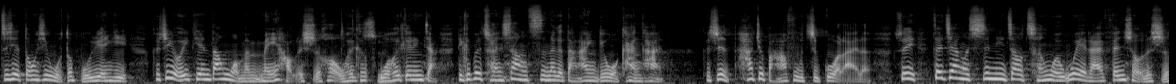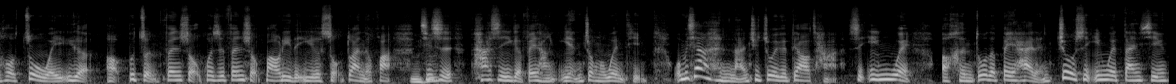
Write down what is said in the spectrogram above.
这些东西我都不愿意。可是有一天当我们美好的时候，我会跟我会跟你讲，你可不可以传上次那个档案给我看看？可是他就把它复制过来了，所以在这样的私密照成为未来分手的时候，作为一个呃不准分手或是分手暴力的一个手段的话，其实它是一个非常严重的问题。我们现在很难去做一个调查，是因为呃很多的被害人就是因为担心，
